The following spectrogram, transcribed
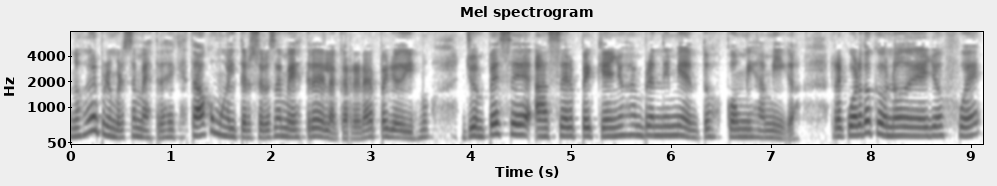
no en el primer semestre, desde que estaba como en el tercer semestre de la carrera de periodismo, yo empecé a hacer pequeños emprendimientos con mis amigas. Recuerdo que uno de ellos fue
